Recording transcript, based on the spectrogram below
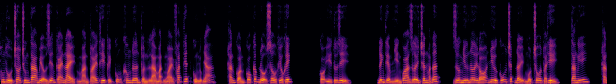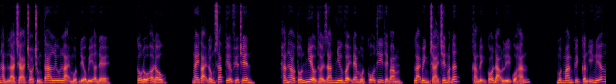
Hung thủ cho chúng ta biểu diễn cái này, màn toái thi kịch cũng không đơn thuần là mặt ngoài phát tiết cùng nhục nhã, hắn còn có cấp độ sâu khiêu khích. Có ý tứ gì? Đinh Tiềm nhìn qua dưới chân mặt đất, dường như nơi đó như cũ chất đầy một chỗ toái thi, ta nghĩ, hắn hẳn là trả cho chúng ta lưu lại một điều bí ẩn đề. Câu đố ở đâu? Ngay tại đống xác kia phía trên. Hắn hao tốn nhiều thời gian như vậy đem một cỗ thi thể băm, lại bình trải trên mặt đất, khẳng định có đạo lý của hắn. Một màn kịch cần ý nghĩa,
